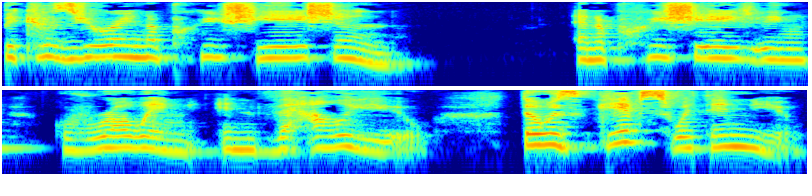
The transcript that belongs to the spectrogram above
because you're in appreciation and appreciating growing in value those gifts within you.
